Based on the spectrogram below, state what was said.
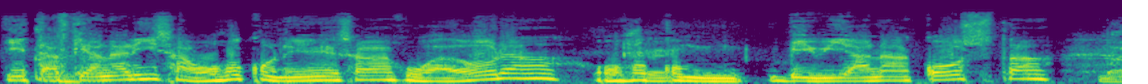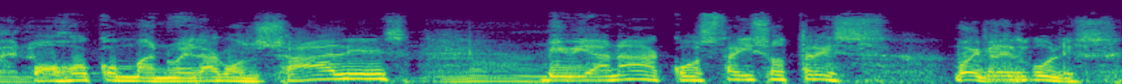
Y Tatiana Ariza, ojo con esa jugadora, ojo Sí. con Viviana Acosta, Bueno. ojo con Manuela González. Viviana Acosta hizo tres, Muy tres bien. goles.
